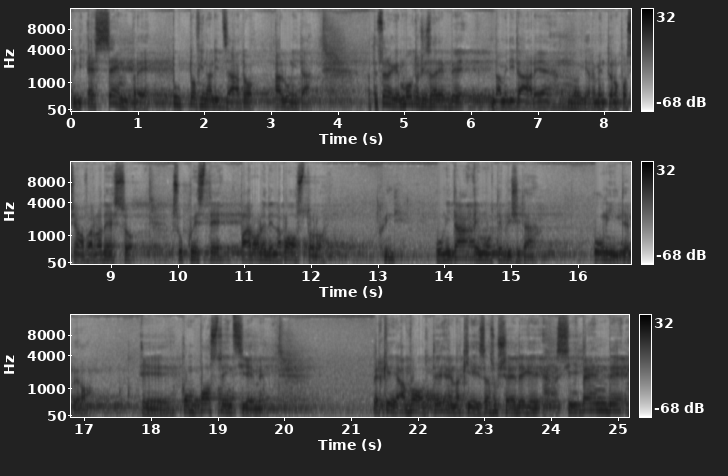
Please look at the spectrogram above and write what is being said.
Quindi è sempre tutto finalizzato all'unità. Attenzione che molto ci sarebbe da meditare, eh? noi chiaramente non possiamo farlo adesso, su queste parole dell'Apostolo. Quindi unità e molteplicità, unite però, eh, composte insieme. Perché a volte nella Chiesa succede che si pende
